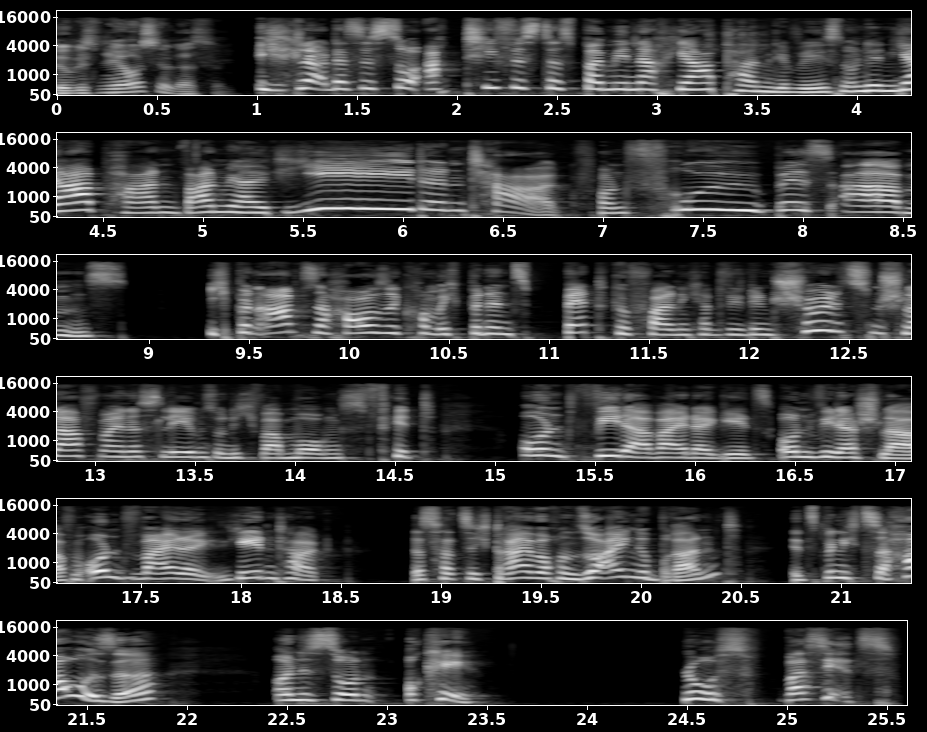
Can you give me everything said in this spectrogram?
Du bist nicht ausgelastet. Ich glaube, das ist so aktiv ist das bei mir nach Japan gewesen. Und in Japan waren wir halt jeden Tag von früh bis abends. Ich bin abends nach Hause gekommen, ich bin ins Bett gefallen, ich hatte den schönsten Schlaf meines Lebens und ich war morgens fit. Und wieder weiter geht's und wieder schlafen und weiter, jeden Tag. Das hat sich drei Wochen so eingebrannt. Jetzt bin ich zu Hause und ist so ein, okay, los, was jetzt?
